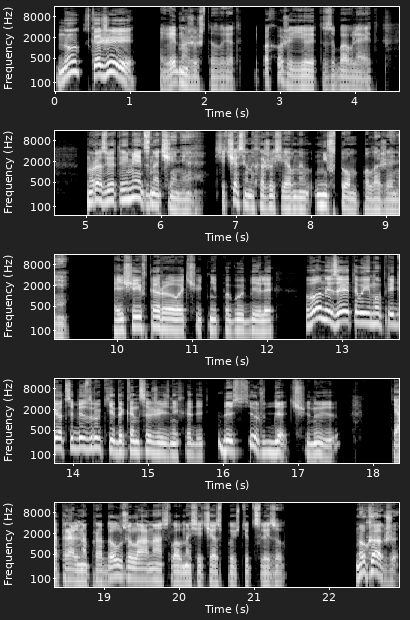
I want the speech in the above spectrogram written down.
Ну, скажи. Видно же, что врет. И, похоже, ее это забавляет. Но разве это имеет значение? Сейчас я нахожусь явно не в том положении. А еще и второго чуть не погубили. Вон из-за этого ему придется без руки до конца жизни ходить. Бессердечную. Театрально продолжила она, словно сейчас пустит слезу. «Ну как же,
